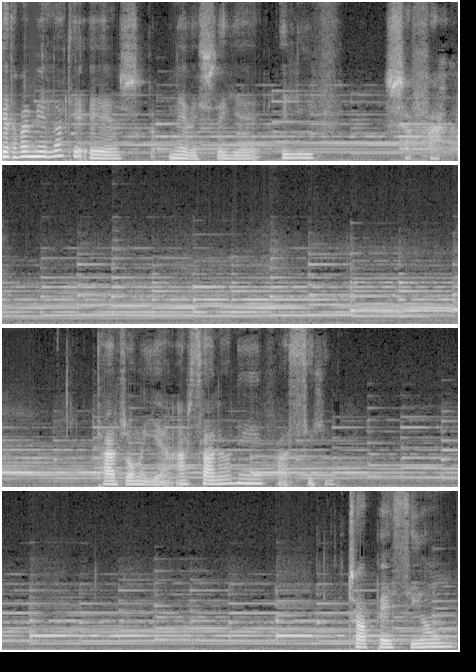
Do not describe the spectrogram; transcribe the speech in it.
کتاب ملت عشق نوشته الیف شفق. ترجمه ارسلان فسیحی. چاپ سیوم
